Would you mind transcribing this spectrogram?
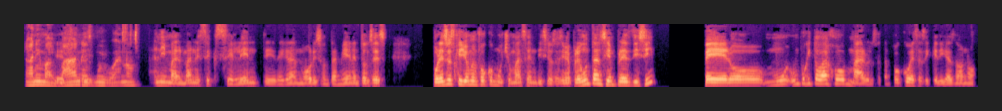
Animal este, Man es muy bueno. Animal Man es excelente, de Grant Morrison también. Entonces, por eso es que yo me enfoco mucho más en DC. O sea, si me preguntan, siempre es DC, pero muy, un poquito bajo Marvel. O sea, tampoco es así que digas, no, no,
